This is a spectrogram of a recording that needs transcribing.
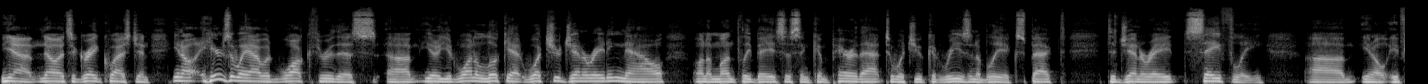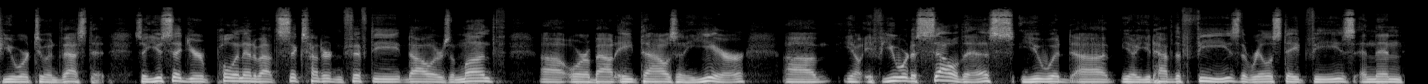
Yeah, no, it's a great question. You know, here's the way I would walk through this. Um, you know, you'd want to look at what you're generating now on a monthly basis and compare that to what you could reasonably expect to generate safely. Um, you know, if you were to invest it. So you said you're pulling in about six hundred and fifty dollars a month, uh, or about eight thousand a year. Um, you know, if you were to sell this, you would, uh, you know, you'd have the fees, the real estate fees, and then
